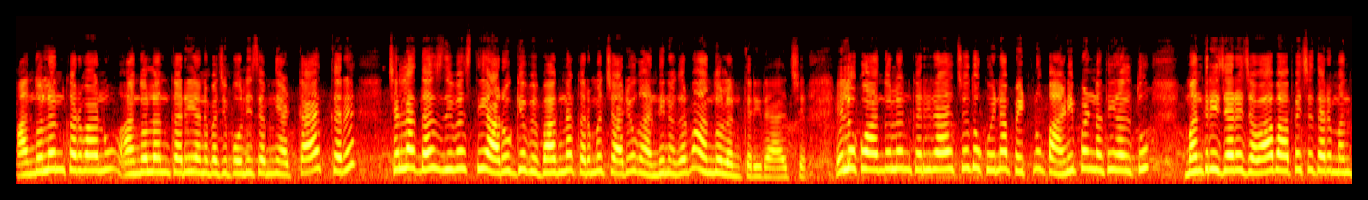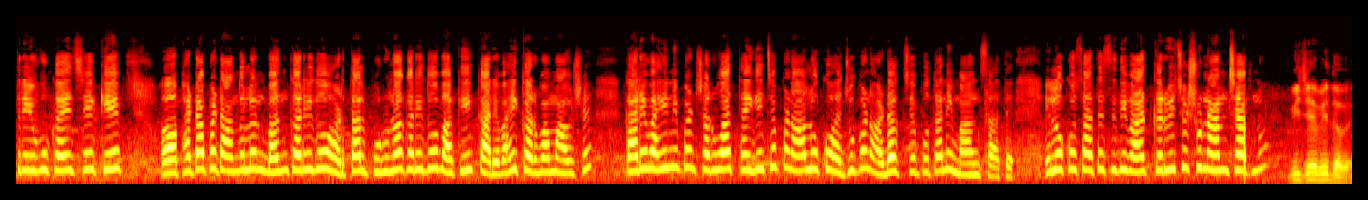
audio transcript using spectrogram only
આંદોલન કરવાનું, આંદોલન કરી અને પછી પોલીસ એમની અટકાયત કરે. છેલ્લા દસ દિવસથી આરોગ્ય વિભાગના કર્મચારીઓ ગાંધીનગરમાં આંદોલન કરી રહ્યા છે. એ લોકો આંદોલન કરી રહ્યા છે તો કોઈના પેટનું પાણી પણ નથી હલતું. મંત્રી જ્યારે જવાબ આપે છે ત્યારે મંત્રી એવું કહે છે કે ફટાફટ આંદોલન બંધ કરી દો હડતાલ પૂર્ણ કરી દો બાકી કાર્યવાહી કરવામાં આવશે. કાર્યવાહીની પણ શરૂઆત થઈ ગઈ છે પણ આ લોકો હજુ પણ અડગ છે પોતાની માંગ સાથે. એ લોકો સાથે સીધી વાત કરવી છે. શું નામ છે આપનું? વિજય દવે.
